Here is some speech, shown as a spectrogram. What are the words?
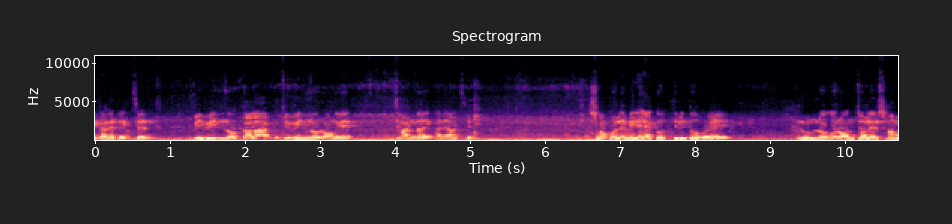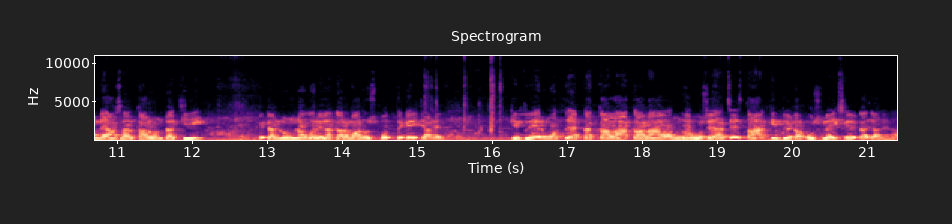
এখানে দেখছেন বিভিন্ন কালার, বিভিন্ন রঙের ঝান্ডা এখানে আছে। সকলে মিলে একত্রিত হয়ে নুননগর অঞ্চলের সামনে আসার কারণটা কি? এটা নুননগর এলাকার মানুষ প্রত্যেকেই জানেন। কিন্তু এর মধ্যে একটা কালা কানা অন্ধ বসে আছে, তার কিন্তু এটা হুশ নেই, সে এটা জানে না।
